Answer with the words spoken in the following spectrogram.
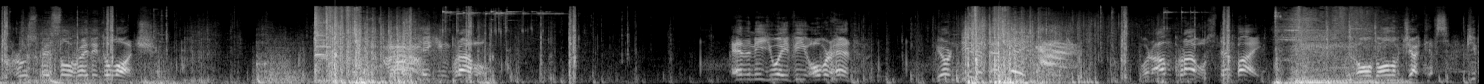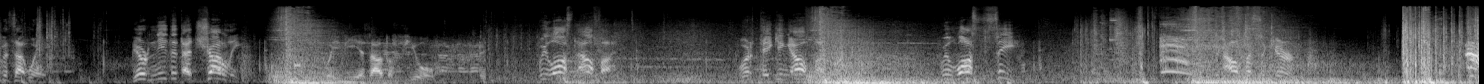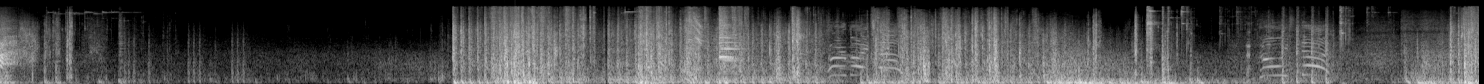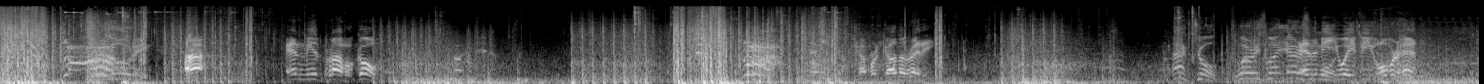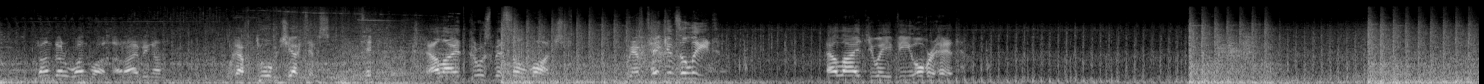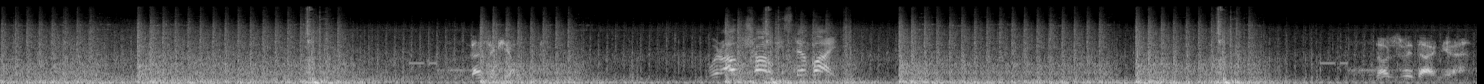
Cruise missile ready to launch. Taking Bravo. Enemy UAV overhead. You're needed at A. We're on Bravo. Stand by. We hold all objectives. Keep it that way. You're needed at Charlie. UAV is out of fuel. We lost Alpha. We're taking Alpha. We lost C. Alpha secure. Termites out. Throwing stun. Reloading. Enemy at Bravo. Go. Chopper gunner ready. Actual. Where is my air Enemy support? UAV overhead. Thunder 1-1 arriving on... We have two objectives. Ta- Allied cruise missile launched. We have taken the lead. Allied UAV overhead. We're on Charlie. Stand by. До свидания.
